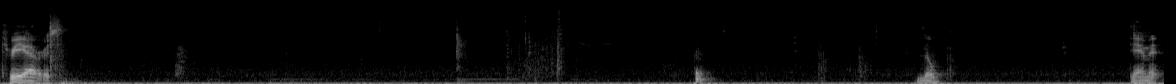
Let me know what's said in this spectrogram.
three hours. Nope. Damn it.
